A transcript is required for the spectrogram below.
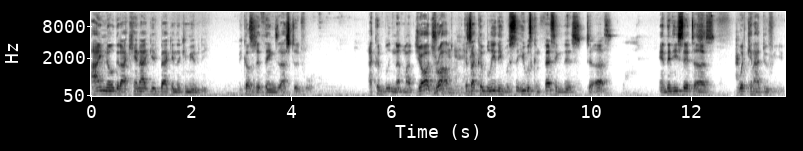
I know that I cannot get back in the community because of the things that I stood for." I couldn't believe my jaw dropped because I couldn't believe that he was he was confessing this to us. And then he said to us, "What can I do for you?"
